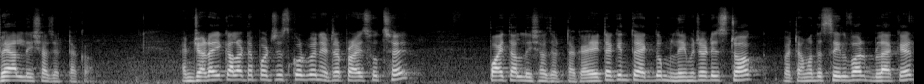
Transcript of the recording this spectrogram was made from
বিয়াল্লিশ হাজার টাকা। অ্যান্ড যারা এই কালারটা পারচেস করবেন, এটার প্রাইস হচ্ছে পঁয়তাল্লিশ হাজার টাকা। এটা কিন্তু একদম লিমিটেড স্টক বাট আমাদের সিলভার ব্ল্যাকের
